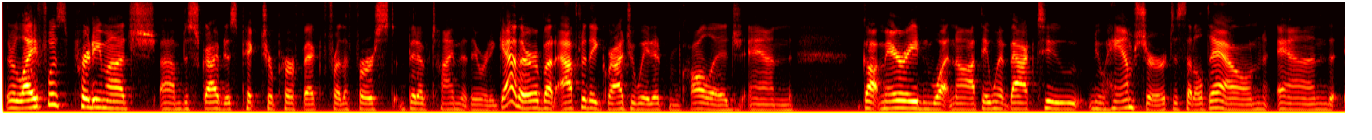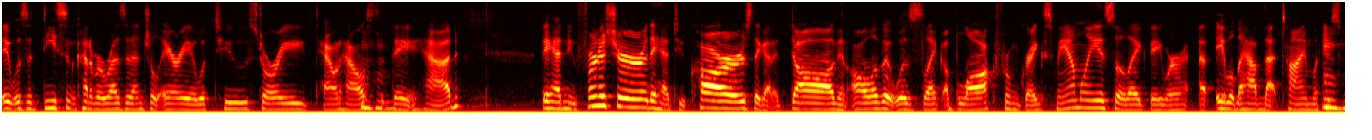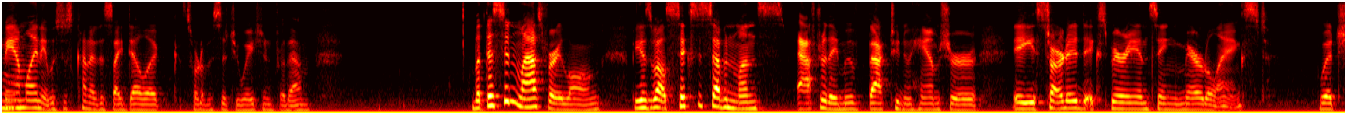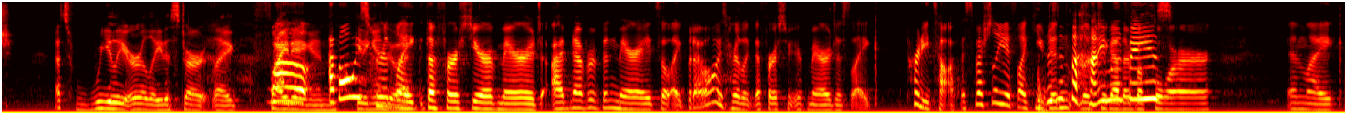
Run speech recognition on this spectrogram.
Their life was pretty much um, described as picture perfect for the first bit of time that they were together, but after they graduated from college and got married and whatnot, they went back to New Hampshire to settle down, and it was a decent kind of a residential area with two story townhouse that they had. They had new furniture, they had two cars, they got a dog, and all of it was like a block from Greg's family. So, like, they were uh, able to have that time with his family, and it was just kind of this idyllic sort of a situation for them. But this didn't last very long because about six to seven months after they moved back to New Hampshire, they started experiencing marital angst, which that's really early to start like fighting Well, and I've always heard into it. like the first year of marriage. I've never been married, so like, but I've always heard like the first year of marriage is like pretty tough, especially if like you Isn't didn't live together phase? before, and like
